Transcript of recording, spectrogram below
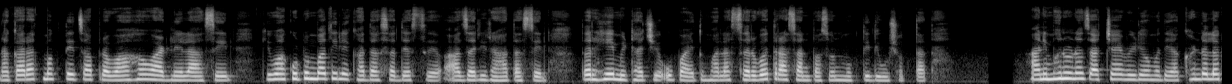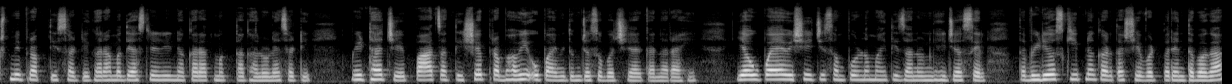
नकारात्मकतेचा प्रवाह वाढलेला असेल किंवा कुटुंबातील एखादा सदस्य आजारी राहत असेल तर हे मिठाचे उपाय तुम्हाला सर्व त्रासांपासून मुक्ती देऊ शकतात. आणि म्हणूनच आजच्या या व्हिडिओमध्ये अखंड लक्ष्मी प्राप्तीसाठी घरामध्ये असलेली नकारात्मकता घालवण्यासाठी मिठाचे पाच अतिशय प्रभावी उपाय मी तुमच्यासोबत शेअर करणार आहे. या उपायाविषयीची संपूर्ण माहिती जाणून घ्यायची असेल तर व्हिडिओ स्किप न करता शेवटपर्यंत बघा.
